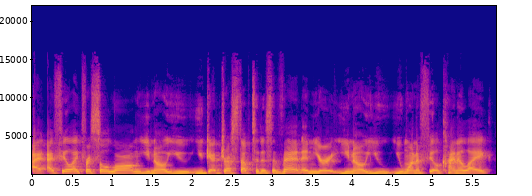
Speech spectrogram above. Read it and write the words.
I, I feel like for so long you know you you get dressed up to this event and you're you know you you want to feel kind of like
